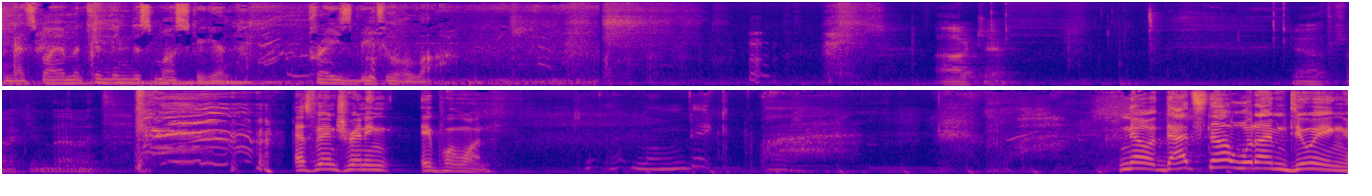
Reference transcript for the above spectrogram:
And that's why I'm attending this mosque again. Praise be to Allah. Ah, okay. God fucking damn it. SVN training 8.1. Long dick. No, that's not what I'm doing.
